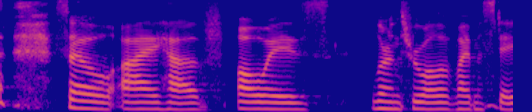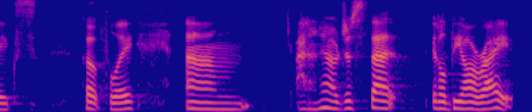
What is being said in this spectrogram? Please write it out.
so I have always learn through all of my mistakes, hopefully. Um, I don't know, just that it'll be all right.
